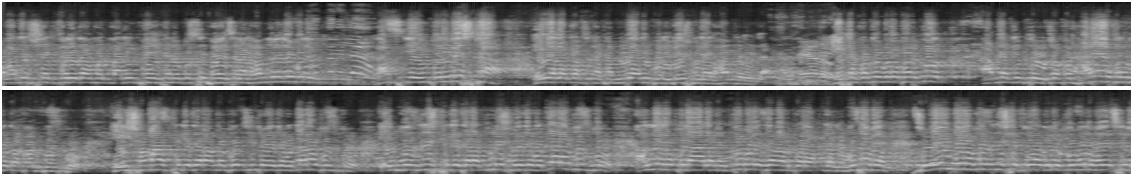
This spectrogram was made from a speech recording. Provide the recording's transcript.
আমাদের শেখ ফরিদ আহমদ মালিক ভাই এখানে উপস্থিত হয়েছেন। আলহামদুলিল্লাহ বলি। আজকে এই পরিবেশটা এই এলাকার জন্য একটা নুরানি পরিবেশ বলে আলহামদুলিল্লাহ। এটা কত বড় বরকত? আমরা কিন্তু যখন হারিয়ে ফেলব তখন বুঝব। এই সমাজ থেকে যারা আমরা বঞ্চিত হয়ে যাব তারা বুঝব। এই মসজিদ থেকে যারা দূরে সরে যাব তারা বুঝব। আল্লাহ রবুল্লাহ আলমের কবরে যাওয়ার পরে আপনাকে বোঝাবেন যে ওই বড় মসজিদের দোয়াগুলো কবুল হয়েছিল,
